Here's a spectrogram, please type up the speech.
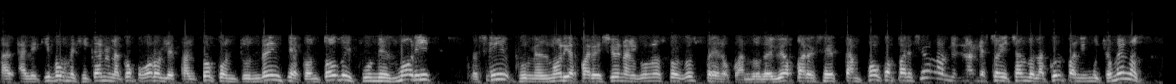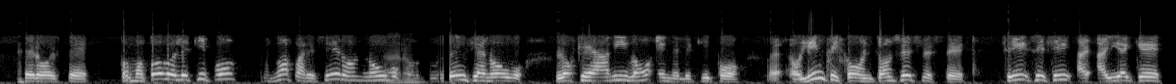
al, equipo mexicano en la Copa Oro le faltó contundencia con todo y Funes Mori, pues sí, Funes Mori apareció en algunos juegos, pero cuando debió aparecer tampoco apareció. No, le estoy echando la culpa ni mucho menos, pero este, como todo el equipo, pues no aparecieron, no hubo contundencia, no hubo lo que ha habido en el equipo eh, olímpico. Entonces, este, sí, sí, sí, ahí hay que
